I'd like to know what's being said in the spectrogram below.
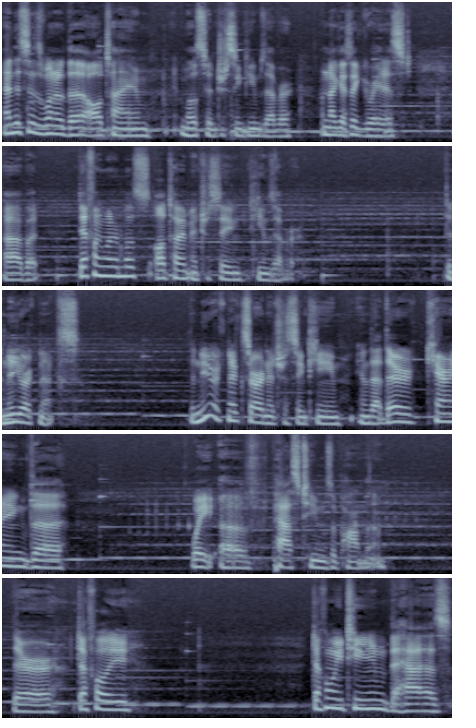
and this is one of the all-time most interesting teams ever. I'm not gonna say greatest, uh, but definitely one of the most all-time interesting teams ever. The New York Knicks. The New York Knicks are an interesting team in that they're carrying the weight of past teams upon them. They're definitely definitely a team that has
